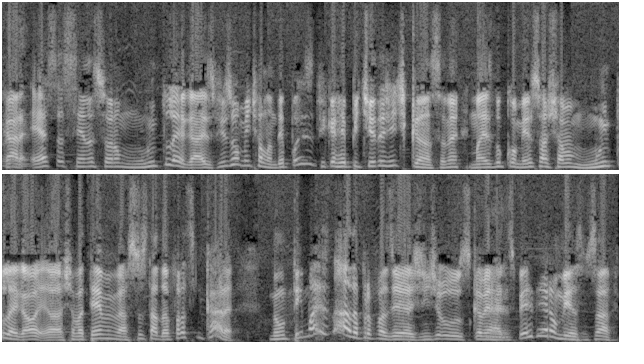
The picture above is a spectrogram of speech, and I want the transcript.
Cara, essas cenas foram muito legais, visualmente falando. Depois fica repetido e a gente cansa, né? Mas no começo eu achava muito legal, eu achava até assustador. Eu falava assim, cara, não tem mais nada pra fazer. A gente, os Kamen Riders perderam mesmo, sabe?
